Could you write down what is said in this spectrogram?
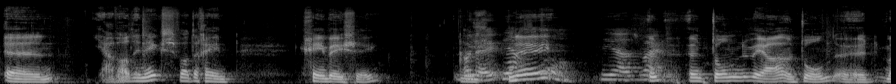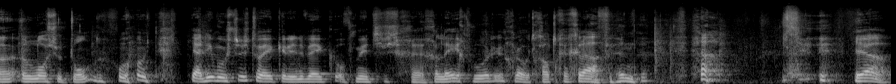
En ja, we hadden niks. We hadden geen, geen wc. Dus, oh nee? Ja, nee. Ja, dat is waar. Een, een, ton, ja, een ton, uh, maar een losse ton. ja, die moest dus twee keer in de week of minstens ge geleegd worden. Een groot gat gegraven. ja.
